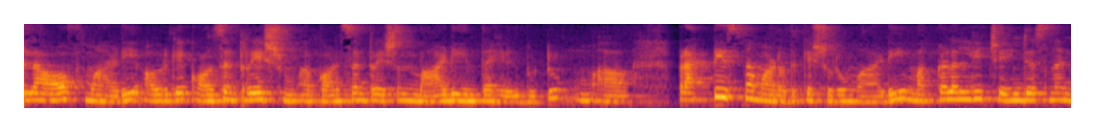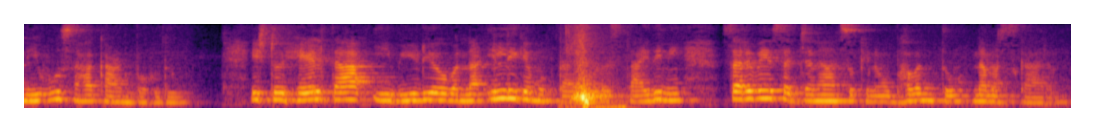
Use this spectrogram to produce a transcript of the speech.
ಎಲ್ಲ ಆಫ್ ಮಾಡಿ ಅವ್ರಿಗೆ ಕಾನ್ಸಂಟ್ರೇಷನ್ ಕಾನ್ಸಂಟ್ರೇಷನ್ ಮಾಡಿ ಅಂತ ಹೇಳಿಬಿಟ್ಟು ಪ್ರಾಕ್ಟೀಸ್ನ ಮಾಡೋದಕ್ಕೆ ಶುರು ಮಾಡಿ, ಮಕ್ಕಳಲ್ಲಿ ಚೇಂಜಸ್ನ ನೀವು ಸಹ ಕಾಣಬಹುದು. ಇಷ್ಟು ಹೇಳ್ತಾ ಈ ವಿಡಿಯೋವನ್ನು ಇಲ್ಲಿಗೆ ಮುಕ್ತಾಯಗೊಳಿಸ್ತಾ ಇದ್ದೀನಿ. ಸರ್ವೇ ಸಜ್ಜನ ಸುಖಿನೋ ಭವಂತು. ನಮಸ್ಕಾರ.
